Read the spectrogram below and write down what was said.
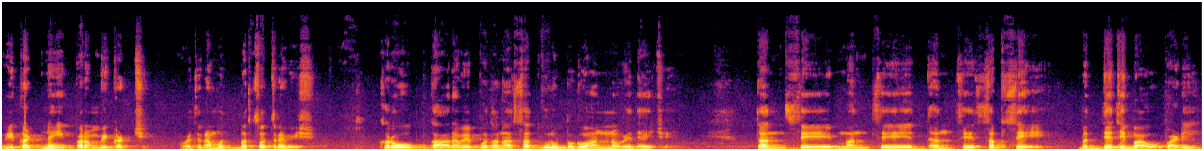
વિકટ નહીં, પરમ વિકટ છે. વચનામુદ બસો ત્રેવીસ. ખરો ઉપકાર હવે પોતાના સદગુરુ ભગવાનનો વેદાય છે. તન સે મન સે ધન સે સબસે બધેથી ભાવ ઉપાડી,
